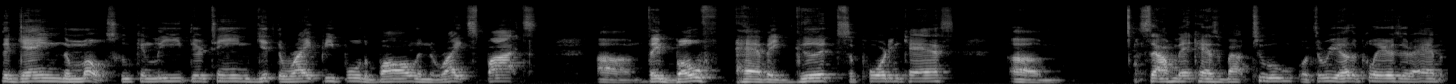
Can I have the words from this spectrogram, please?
the game the most, who can lead their team, get the right people, the ball in the right spots. Um, they both have a good supporting cast. Um, South Meck has about two or three other players that are ab-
